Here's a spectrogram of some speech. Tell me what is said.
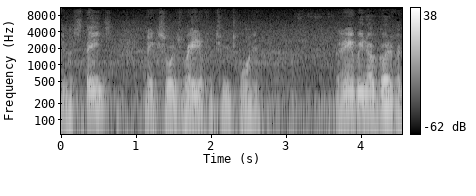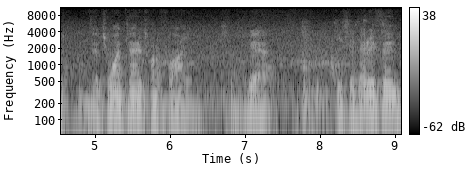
in the states, make sure it's rated for 220. It ain't be no good if it's, it's 110, it's gonna fry it. So, yeah. He says anything,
